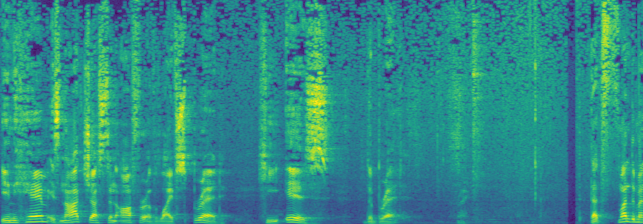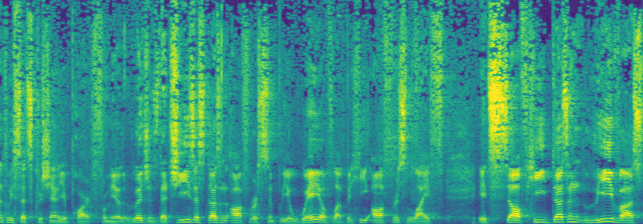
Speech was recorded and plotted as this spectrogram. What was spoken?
In him is not just an offer of life's bread, he is the bread that fundamentally sets Christianity apart from the other religions. That Jesus doesn't offer simply a way of life, but he offers life itself. He doesn't leave us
